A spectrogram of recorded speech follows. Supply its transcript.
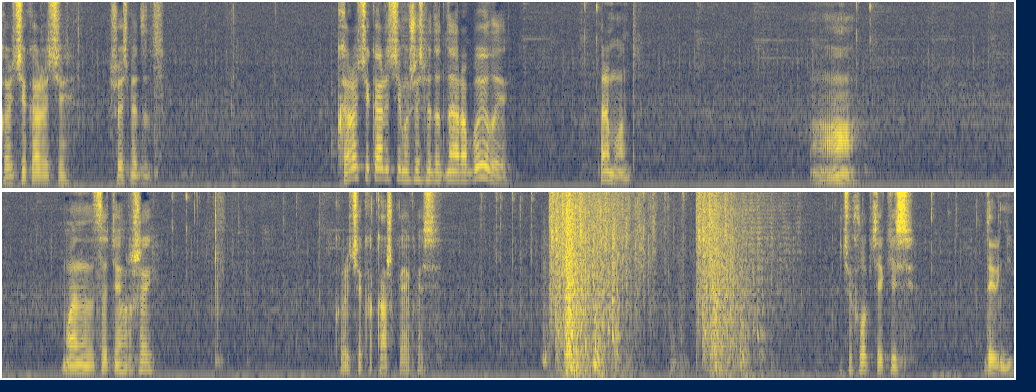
Коротше кажучи, щось ми тут. Коротше кажучи, ми щось ми тут не робили. Ремонт. О. У мене недостатньо грошей. Коротше, какашка якась. Коротше, хлопці якісь дивні.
